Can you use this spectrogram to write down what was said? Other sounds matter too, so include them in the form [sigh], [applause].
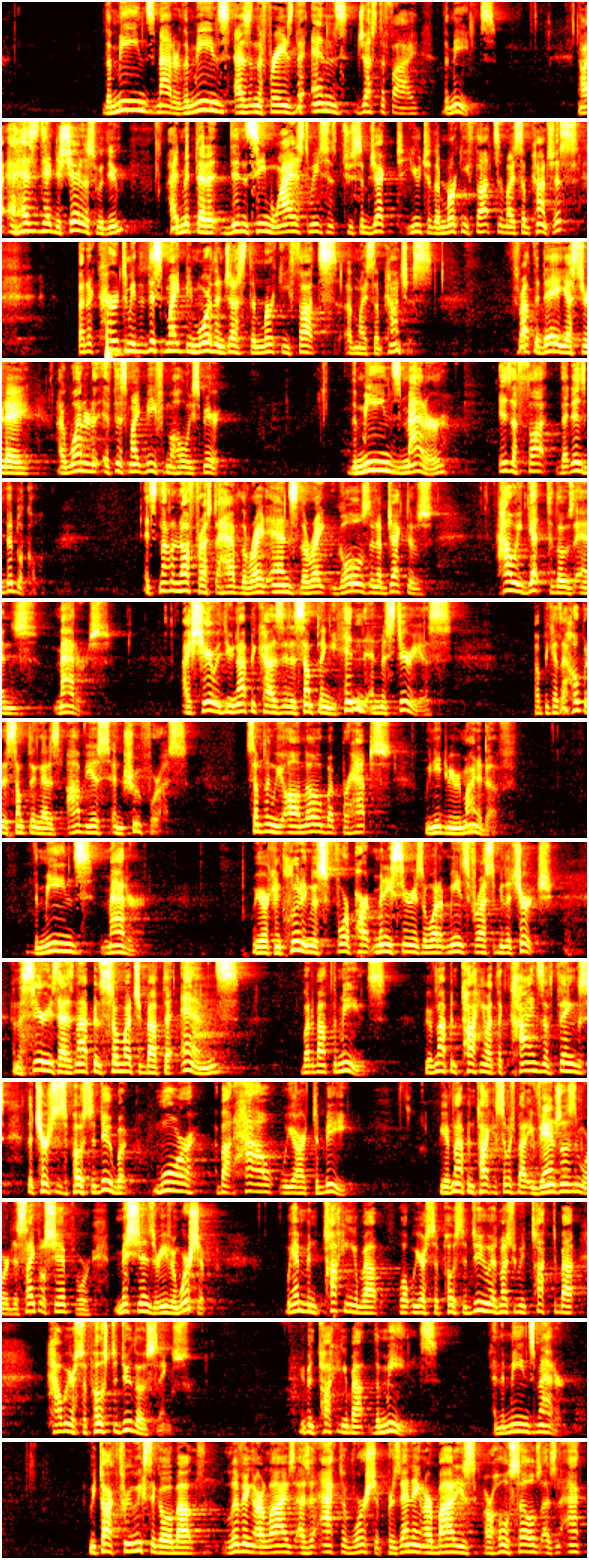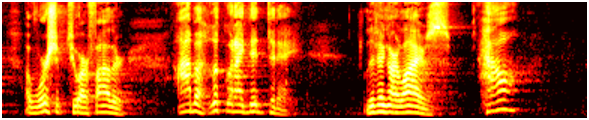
The means matter. The means, as in the phrase, the ends justify the means. Now, I hesitated to share this with you. I admit that it didn't seem wise to me to, to subject you to the murky thoughts of my subconscious, but it occurred to me that this might be more than just the murky thoughts of my subconscious. Throughout the day yesterday, I wondered if this might be from the Holy Spirit. The means matter is a thought that is biblical. It's not enough for us to have the right ends, the right goals and objectives how we get to those ends matters. I share with you not because it is something hidden and mysterious, but because I hope it is something that is obvious and true for us. Something we all know, but perhaps we need to be reminded of. The means matter. We are concluding this four part mini series on what it means for us to be the church. And the series has not been so much about the ends, but about the means. We have not been talking about the kinds of things the church is supposed to do, but more about how we are to be. We have not been talking so much about evangelism or discipleship or missions or even worship. We haven't been talking about what we are supposed to do as much as we've talked about how we are supposed to do those things. We've been talking about the means, and the means matter. We talked three weeks ago about living our lives as an act of worship, presenting our bodies, our whole selves as an act of worship to our Father. Abba, look what I did today. living our lives. How?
